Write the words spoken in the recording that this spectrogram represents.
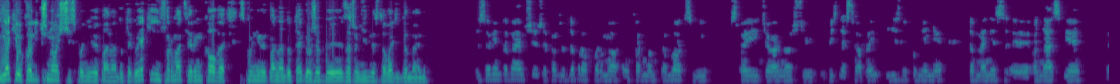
I jakie okoliczności skłoniły Pana do tego? Jakie informacje rynkowe skłoniły Pana do tego, żeby zacząć inwestować w domeny? Zorientowałem się, że bardzo dobrą formą, formą promocji swojej działalności biznesowej jest wypełnienie domeny z, e, o nazwie e,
